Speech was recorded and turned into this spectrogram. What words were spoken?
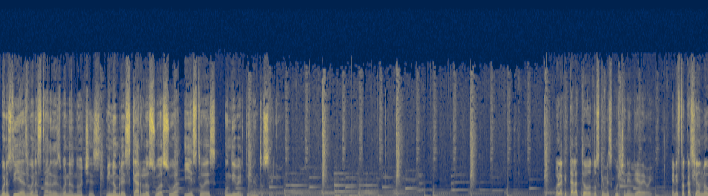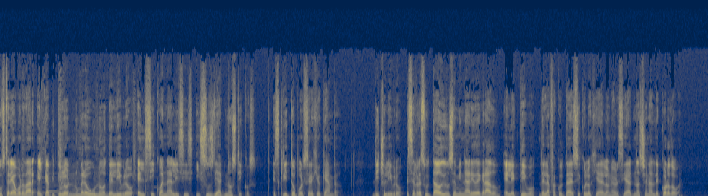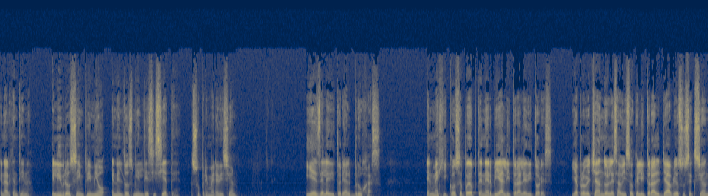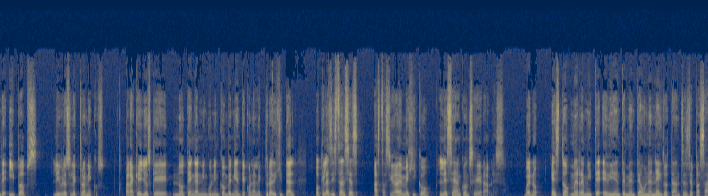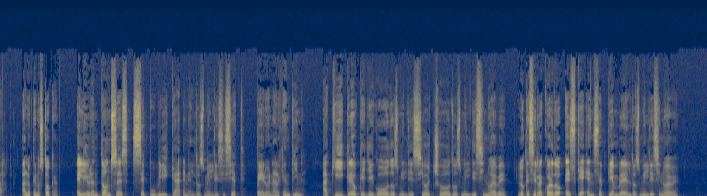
Buenos días, buenas tardes, buenas noches. Mi nombre es Carlos Suazúa y esto es Un Divertimento Serio. Hola, ¿qué tal a todos los que me escuchan el día de hoy? En esta ocasión me gustaría abordar el capítulo número uno del libro El psicoanálisis y sus diagnósticos, escrito por Sergio Campbell. Dicho libro es el resultado de un seminario de grado electivo de la Facultad de Psicología de la Universidad Nacional de Córdoba, en Argentina. El libro se imprimió en el 2017, su primera edición, y es de la editorial Brujas. En México se puede obtener vía Litoral Editores, y aprovechando les aviso que Litoral ya abrió su sección de EPUBs, libros electrónicos, para aquellos que no tengan ningún inconveniente con la lectura digital o que las distancias hasta Ciudad de México les sean considerables. Bueno, esto me remite evidentemente a una anécdota antes de pasar a lo que nos toca. El libro entonces se publica en el 2017, pero en Argentina. Aquí creo que llegó 2018, 2019. Lo que sí recuerdo es que en septiembre del 2019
